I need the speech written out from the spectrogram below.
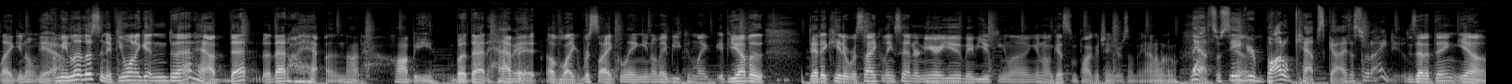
like you know, Yeah. I mean, li- listen, if you want to get into that hab that that ha- not hobby, but that habit, Habit. of like recycling, you know, maybe you can like if you have a dedicated recycling center near you. Maybe you can, like, you know, get some pocket change or something. I don't know. Yeah, so save Yeah. your bottle caps, guys. That's what I do. Is that a thing? Yeah.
